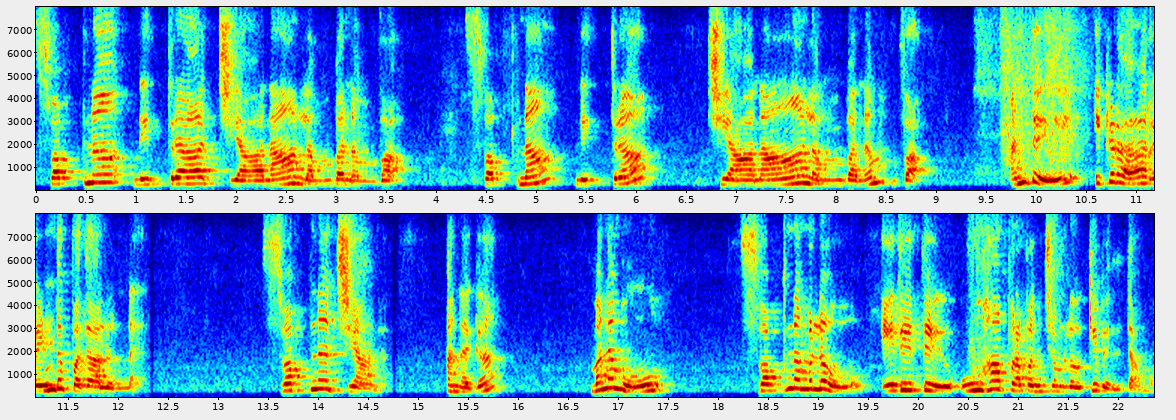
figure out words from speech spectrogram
స్వప్న నిద్ర ధ్యానాలంబనం వా. స్వప్న నిద్ర ధ్యానాలంబనం వా. అంటే ఇక్కడ రెండు పదాలు ఉన్నాయి స్వప్న ధ్యాన అనగా మనము స్వప్నములో ఏదైతే ఊహా ప్రపంచంలోకి వెళ్తామో.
